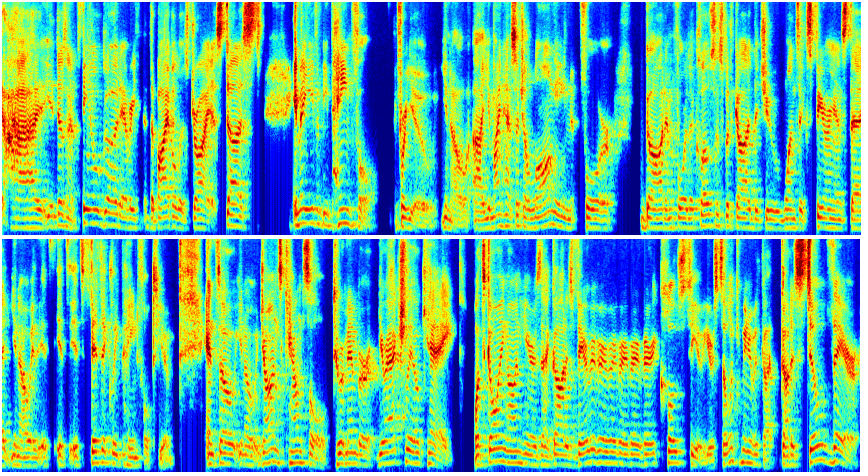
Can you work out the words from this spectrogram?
uh, it doesn't feel good. Every the Bible is dry as dust. It may even be painful for you. You know, uh, you might have such a longing for God and for the closeness with God that you once experienced that you know it, it, it's physically painful to you. And so, you know, John's counsel to remember you're actually okay. What's going on here is that God is very, very, very, very, very, very close to you. You're still in communion with God. God is still there.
